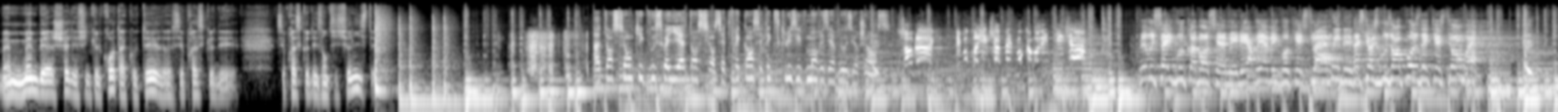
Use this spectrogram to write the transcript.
Même, même BHL et Finkelkraut à côté, c'est presque des, c'est presque des antisionistes. Attention, qui que vous soyez, attention, cette fréquence est exclusivement réservée aux urgences. Sans blague Et vous croyez que j'appelle pour commander une pizza? Mais vous savez que vous commencez à m'énerver avec vos questions. Bah Est-ce que je vous en pose des questions ouais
